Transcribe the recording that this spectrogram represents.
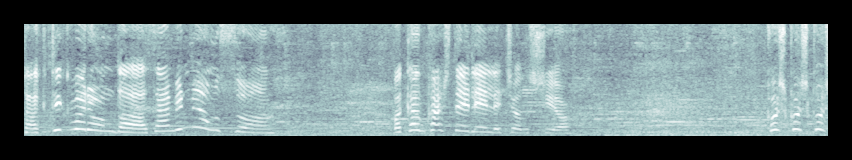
Taktik var onda. Sen bilmiyor musun? Bakalım kaç TL ile çalışıyor. Koş koş koş.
